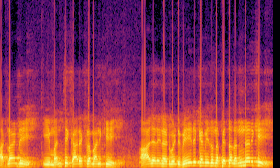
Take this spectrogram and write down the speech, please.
అట్లాంటి ఈ మంచి కార్యక్రమానికి హాజరైనటువంటి వేదిక మీద ఉన్న పెద్దలందరికీ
